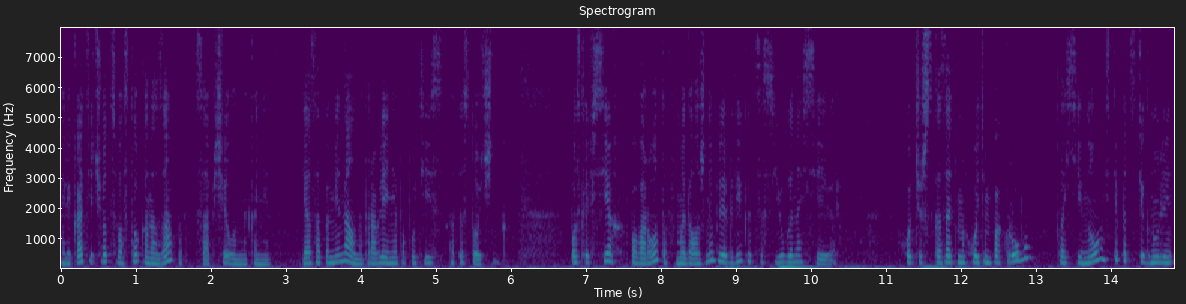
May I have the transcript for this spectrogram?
«Река течет с востока на запад», — сообщил он наконец. «Я запоминал направление по пути от источника. После всех поворотов мы должны были двигаться с юга на север. Хочешь сказать, мы ходим по кругу?» Плохие новости подстегнули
